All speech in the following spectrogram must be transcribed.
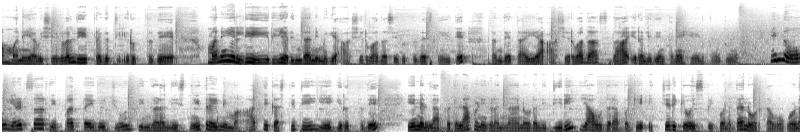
ಮನೆಯ ವಿಷಯಗಳಲ್ಲಿ ಪ್ರಗತಿ ಇರುತ್ತದೆ. ಮನೆಯಲ್ಲಿ ಹಿರಿಯರಿಂದ ನಿಮಗೆ ಆಶೀರ್ವಾದ ಸಿಗುತ್ತದೆ ಸ್ನೇಹಿತೆ ತಂದೆ, ತಾಯಿಯ ಆಶೀರ್ವಾದ ಸದಾ ಇರಲಿದೆ ಅಂತಲೇ ಹೇಳ್ಬೋದು. ಇನ್ನು ಎರಡು ಸಾವಿರದ ಇಪ್ಪತ್ತೈದು ಜೂನ್ ತಿಂಗಳಲ್ಲಿ ಸ್ನೇಹಿತರೆ, ನಿಮ್ಮ ಆರ್ಥಿಕ ಸ್ಥಿತಿ ಹೇಗಿರುತ್ತದೆ? ಏನೆಲ್ಲ ಬದಲಾವಣೆಗಳನ್ನು ನೋಡಲಿದ್ದೀರಿ? ಯಾವುದರ ಬಗ್ಗೆ ಎಚ್ಚರಿಕೆ ವಹಿಸಬೇಕು ಅನ್ನೋದನ್ನು ನೋಡ್ತಾ ಹೋಗೋಣ.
